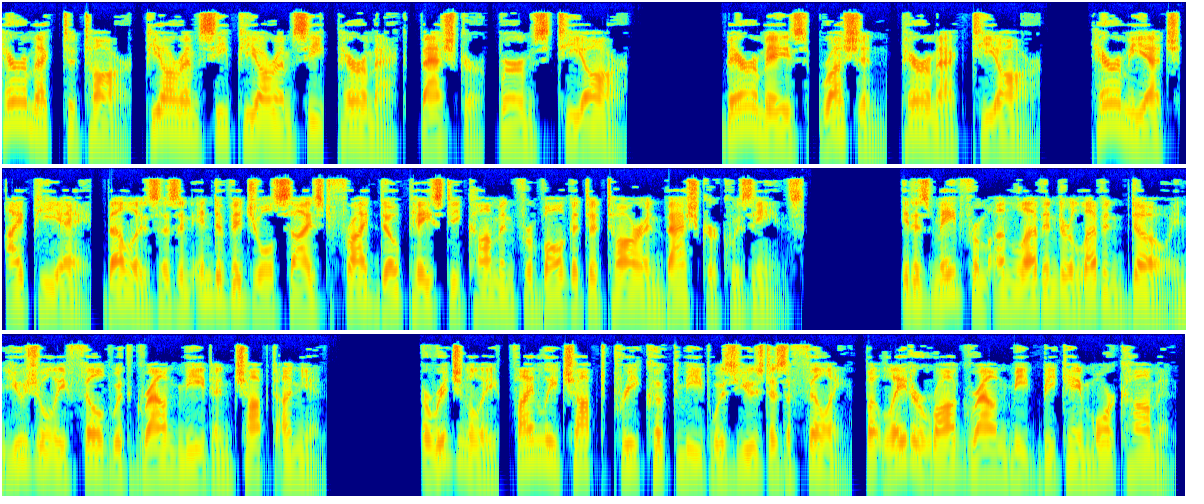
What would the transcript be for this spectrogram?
Paramek Tatar, PRMC PRMC, Paramak, Bashkir, Berms tr. Baramez, Russian, Paramak tr. Paramiech, IPA, Belas is an individual-sized fried dough pasty common for Volga Tatar and Bashkir cuisines. It is made from unleavened or leavened dough and usually filled with ground meat and chopped onion. Originally, finely chopped pre-cooked meat was used as a filling, but later raw ground meat became more common.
